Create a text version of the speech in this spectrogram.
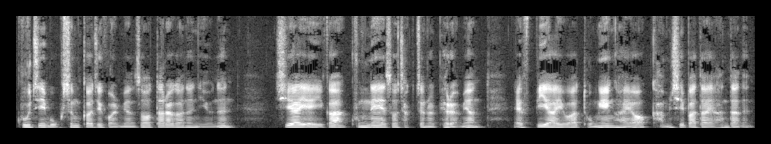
굳이 목숨까지 걸면서 따라가는 이유는 CIA가 국내에서 작전을 펴려면 FBI와 동행하여 감시받아야 한다는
